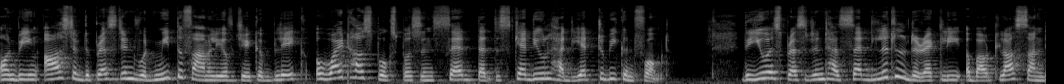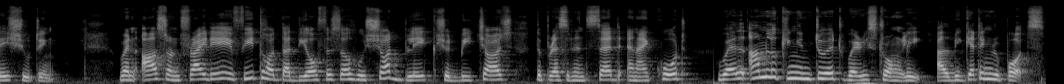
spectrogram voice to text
On being asked if the president would meet the family of Jacob Blake, a White House spokesperson said that the schedule had yet to be confirmed. The US president has said little directly about last Sunday's shooting. When asked on Friday if he thought that the officer who shot Blake should be charged, the president said, and I quote, Well, I'm looking into it very strongly. I'll be getting reports.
